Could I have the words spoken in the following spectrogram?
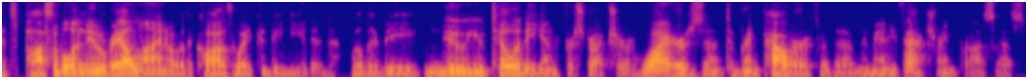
It's possible a new rail line over the causeway could be needed. Will there be new utility infrastructure, wires uh, to bring power for the, the manufacturing process?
